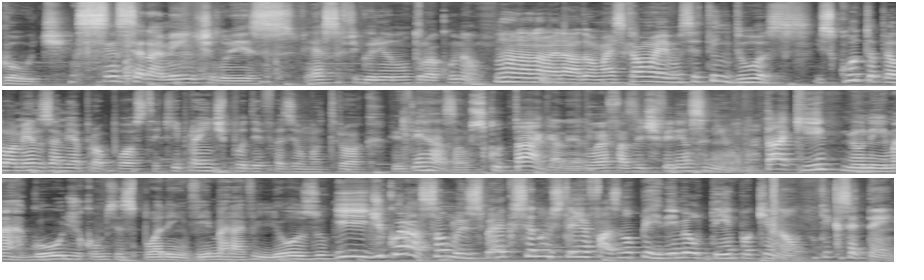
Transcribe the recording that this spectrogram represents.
Gold. Sinceramente, Luiz, essa figurinha eu não troco, não. Não, não, não, Reinaldo, mas calma aí, você tem duas. Escuta pelo menos a minha proposta aqui pra gente poder fazer uma troca. Ele tem razão. Escutar, galera, não vai fazer diferença nenhuma. Tá aqui meu Neymar Gold, como vocês podem ver, maravilhoso. E de coração, Luiz, espero que você não esteja fazendo perder meu tempo aqui, não. O que, que você tem?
